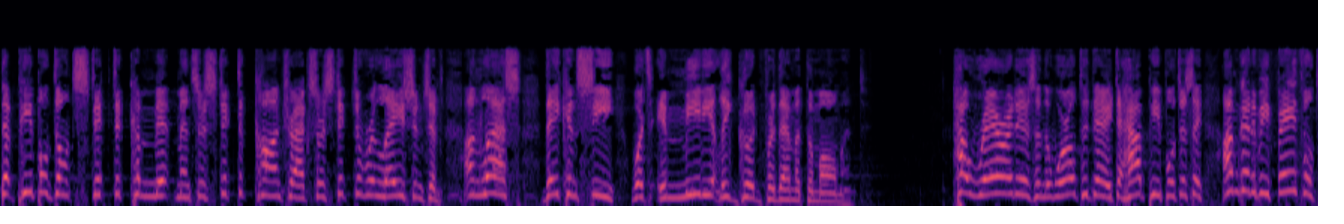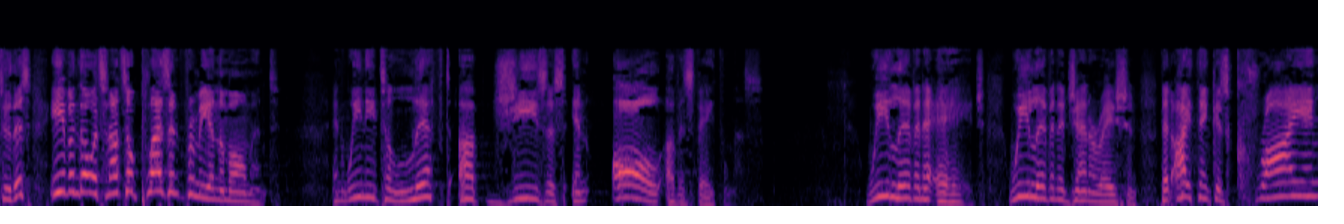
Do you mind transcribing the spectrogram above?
That people don't stick to commitments or stick to contracts or stick to relationships unless they can see what's immediately good for them at the moment. How rare it is in the world today to have people just say, I'm going to be faithful to this, even though it's not so pleasant for me in the moment. And we need to lift up Jesus in all of his faithfulness. We live in an age, we live in a generation that I think is crying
